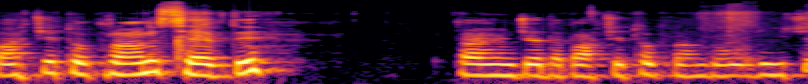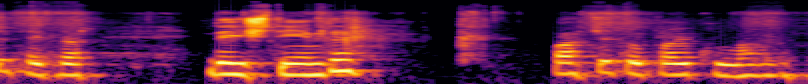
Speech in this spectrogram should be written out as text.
bahçe toprağını sevdi. Daha önce de bahçe toprağında olduğu için tekrar değiştiğimde bahçe toprağı kullandım.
